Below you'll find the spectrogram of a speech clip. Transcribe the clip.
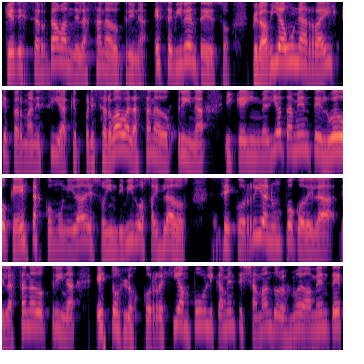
que desertaban de la sana doctrina. Es evidente eso, pero había una raíz que permanecía, que preservaba la sana doctrina y que inmediatamente luego que estas comunidades o individuos aislados se corrían un poco de la, de la sana doctrina, estos los corregían públicamente llamándolos nuevamente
